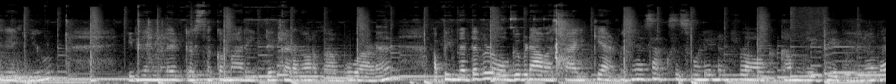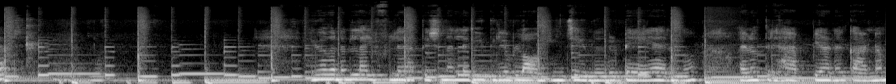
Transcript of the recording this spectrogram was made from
കഴിച്ച് കഴിഞ്ഞു. ഇനി ഞങ്ങൾ ഡ്രസ്സൊക്കെ മാറിയിട്ട് കിടന്നുറങ്ങാൻ പോവാണ്. അപ്പോൾ ഇന്നത്തെ വ്ളോഗ് ഇവിടെ അവസാനിക്കുകയാണ്. ഞാൻ സക്സസ്ഫുള്ളി എന്റെ വ്ളോഗ് കംപ്ലീറ്റ് ചെയ്തു. എനിക്ക് തന്നെ ലൈഫിൽ അത്യാവശ്യം നല്ല രീതിയിൽ വ്ളോഗിങ് ചെയ്യുന്ന ഒരു ഡേ ആയിരുന്നു. അതിന് ഒത്തിരി ഹാപ്പിയാണ് കാരണം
